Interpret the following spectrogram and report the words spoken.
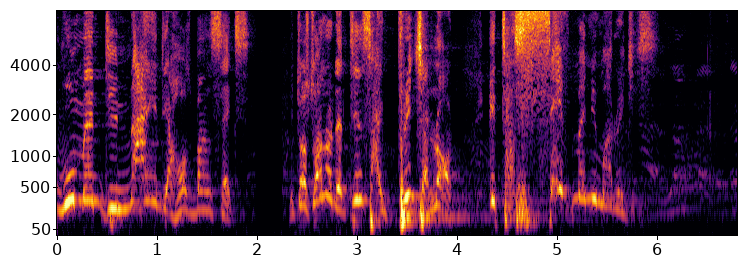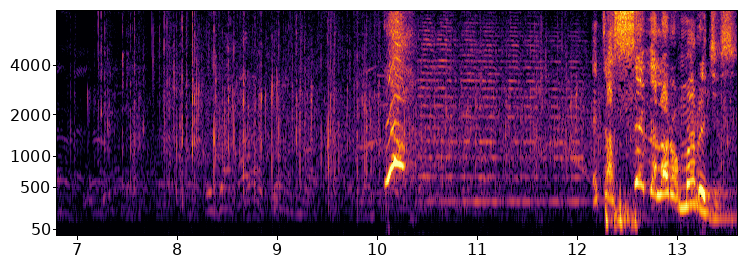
Women denying their husband sex. It was one of the things I preach a lot. It has saved many marriages. Yeah. It has saved a lot of marriages.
